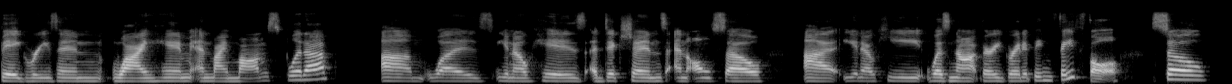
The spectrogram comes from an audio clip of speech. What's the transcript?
big reason why him and my mom split up. Um, was you know his addictions and also uh, you know he was not very great at being faithful. So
